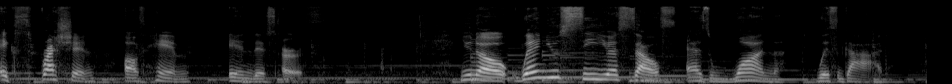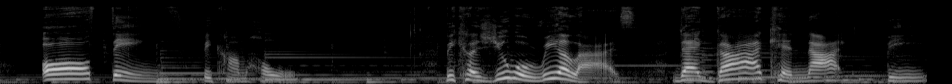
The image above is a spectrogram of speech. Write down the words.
expression of Him in this earth. You know, when you see yourself as one with God, all things become whole. Because you will realize that God cannot be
